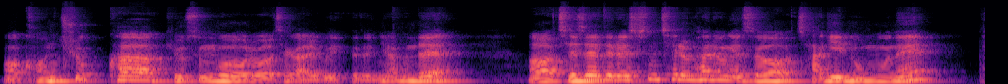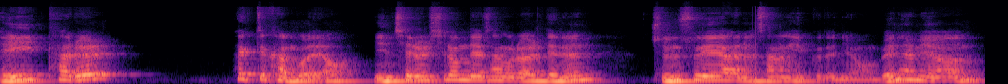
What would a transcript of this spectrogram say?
어, 건축학 교수인 거로 제가 알고 있거든요. 근데 어, 제자들의 신체를 활용해서 자기 논문의 데이터를 획득한 거예요. 인체를 실험 대상으로 할 때는 준수해야 하는 상황이 있거든요. 왜냐하면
